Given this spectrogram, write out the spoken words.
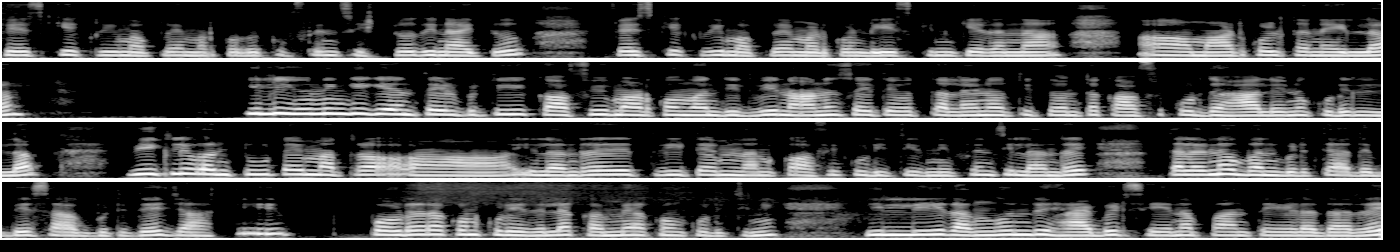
ಫೇಸ್ಗೆ ಕ್ರೀಮ್ ಅಪ್ಲೈ ಮಾಡ್ಕೋಬೇಕು. ಫ್ರೆಂಡ್ಸ್ ಎಷ್ಟೋ ದಿನ ಆಯಿತು. ಫೇಸ್ಗೆ ಕ್ರೀಮ್ ಅಪ್ಲೈ ಮಾಡ್ಕೊಂಡು ಸ್ಕಿನ್ ಕೇರನ್ನು ಮಾಡ್ಕೊಳ್ತಾನೆ ಇಲ್ಲ. ಇಲ್ಲಿ ಈವ್ನಿಂಗಿಗೆ ಅಂತ ಹೇಳ್ಬಿಟ್ಟು ಕಾಫಿ ಮಾಡ್ಕೊಂಬಂದಿದ್ವಿ ನಾನು ಸಹಿತ ಇವತ್ತು ತಲೆನೋತಿತ್ತು ಅಂತ ಕಾಫಿ ಕುಡಿದೆ, ಹಾಲೇನು ಕುಡಿಲಿಲ್ಲ. ವೀಕ್ಲಿ ಒಂದು ಟೂ ಟೈಮ್ ಮಾತ್ರ ಇಲ್ಲಾಂದರೆ ತ್ರೀ ಟೈಮ್ ನಾನು ಕಾಫಿ ಕುಡಿತೀನಿ ಫ್ರೆಂಡ್ಸ್ ಇಲ್ಲಾಂದರೆ ತಲೆನೋವು ಬಂದುಬಿಡುತ್ತೆ. ಅದು ಬೇಸ ಆಗಿಬಿಟ್ಟಿದೆ. ಜಾಸ್ತಿ ಪೌಡರ್ ಹಾಕೊಂಡು ಕುಡಿಯೋದಿಲ್ಲ ಕಮ್ಮಿ ಹಾಕೊಂಡು ಕುಡಿತೀನಿ. ಇಲ್ಲಿ ರಂಗೊಂದು ಹ್ಯಾಬಿಟ್ಸ್ ಏನಪ್ಪ ಅಂತ ಹೇಳೋದಾದರೆ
